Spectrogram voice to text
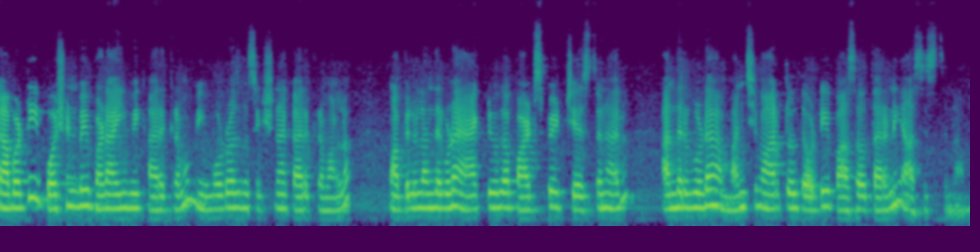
కాబట్టి పోషణ్ బై బడాయి బి కార్యక్రమం ఈ మూడు రోజుల శిక్షణ కార్యక్రమంలో మా పిల్లలందరూ కూడా యాక్టివ్గా పార్టిసిపేట్ చేస్తున్నారు. అందరూ కూడా మంచి మార్కులతోటి పాస్ అవుతారని ఆశిస్తున్నాము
